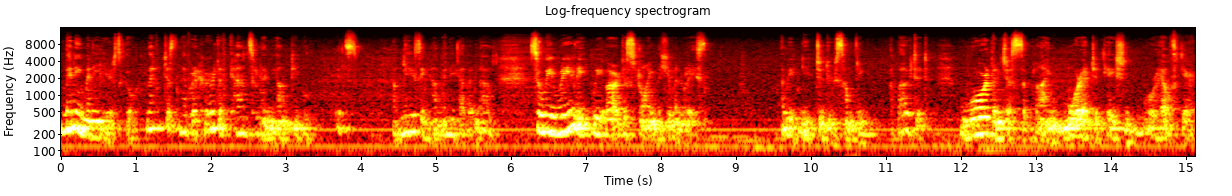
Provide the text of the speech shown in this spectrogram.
many, many years ago. I've just never heard of cancer in young people. It's amazing how many have it now. So we really, we are destroying the human race. And we need to do something about it. More than just supplying more education, more healthcare.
